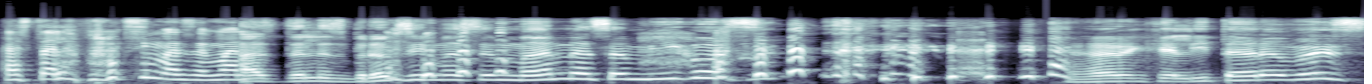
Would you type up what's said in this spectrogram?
hasta la próxima semana. Hasta las próximas semanas, amigos. Angelita Arames.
